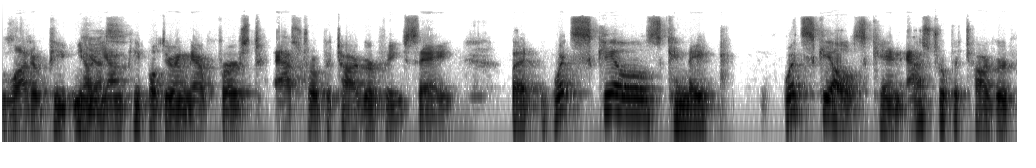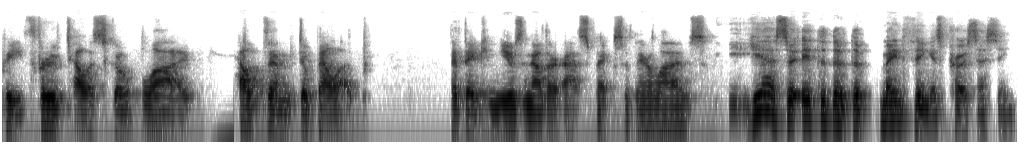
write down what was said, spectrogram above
A lot of people, you know, Yes. young people doing their first astrophotography, say. But what skills can they what skills can astrophotography through Telescope Live help them develop that they can use in other aspects of their lives? Yeah, so it the, the the main thing is processing.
